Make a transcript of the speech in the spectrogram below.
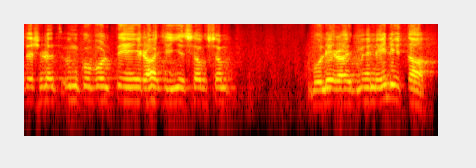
दशरथ उनको बोलते हैं, राज, ये सब सब बोले, राज, मैं नहीं लेता।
